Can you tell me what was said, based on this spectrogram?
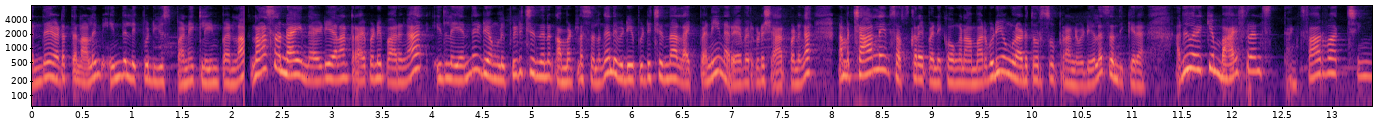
எந்த இடத்துனாலும் இந்த லிக்விட் யூஸ் பண்ணி க்ளீன் பண்ணலாம். நான் சொன்ன இந்த ஐடியாலாம் ட்ரை பண்ணி பாருங்கள் இதில் எந்த ஐடியா உங்களுக்கு பிடிச்சிருந்துன்னு கமெண்ட்டில் சொல்லுங்கள் இந்த வீடியோ பிடிச்சிருந்தா லைக் பண்ணி நிறைய பேர் கூட ஷேர் பண்ணுங்கள் நம்ம சேனலையும் சப்ஸ்கிரைப் பண்ணிக்கோங்க. நான் மறுபடியும் உங்களை அடுத்த ஒரு சூப்பரான வீடியோவில் சந்திக்கிறேன். அது வரைக்கும் பாய் ஃப்ரெண்ட்ஸ் தேங்க்ஸ் ஃபார் வாட்சிங்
